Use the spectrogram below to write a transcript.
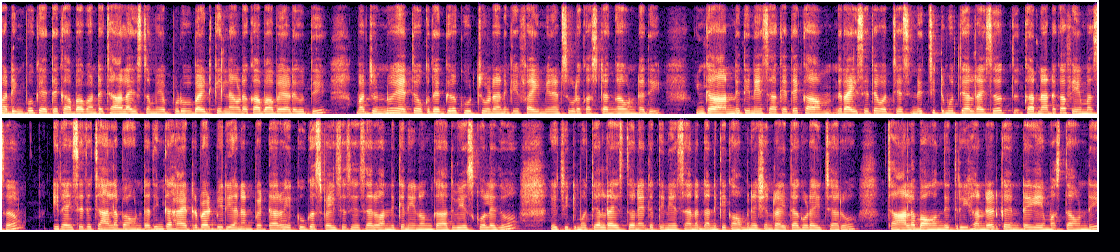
మా డింపుకి అయితే కబాబ్ అంటే చాలా ఇష్టం. ఎప్పుడు బయటికి వెళ్ళినా కూడా కబాబే అడుగుద్ది. మా జున్ను అయితే ఒక దగ్గర కూర్చోవడానికి ఫైవ్ మినిట్స్ కూడా కష్టంగా ఉంటుంది. ఇంకా అన్ని తినేసాకైతే కా రైస్ అయితే వచ్చేసింది. చిట్టుముత్యాల రైస్ కర్ణాటక ఫేమస్. ఈ రైస్ అయితే చాలా బాగుంటుంది. ఇంకా హైదరాబాద్ బిర్యానీ అని పెట్టారు. ఎక్కువగా స్పైసెస్ వేశారు. అందుకే నేను ఇంకా అది వేసుకోలేదు. ఈ చిట్టిముత్యాల రైస్తోనైతే తినేసాను. దానికి కాంబినేషన్ రైతా కూడా ఇచ్చారు. చాలా బాగుంది. త్రీ హండ్రెడ్కి అంటే ఏమొస్తా ఉంది.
